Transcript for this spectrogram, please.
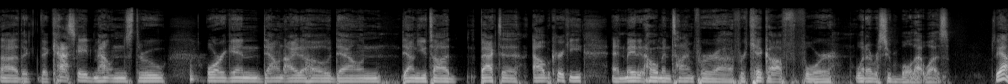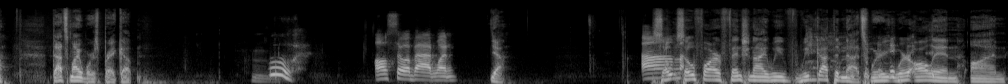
uh, the the Cascade Mountains, through Oregon, down Idaho, down down Utah, back to Albuquerque, and made it home in time for uh, for kickoff for whatever Super Bowl that was. So yeah, that's my worst breakup. ooh. also a bad one. Yeah. Um, So so far, Finch and I we've we've got the nuts. We're we're all in on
